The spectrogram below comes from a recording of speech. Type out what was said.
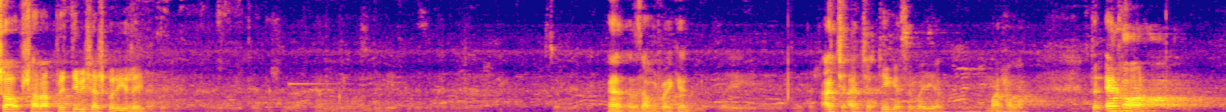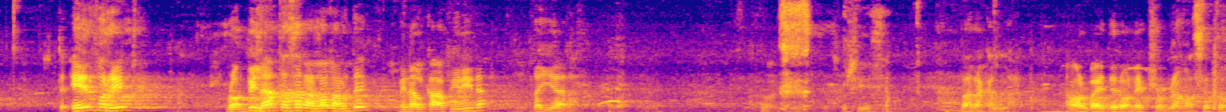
সব সারা পৃথিবী শেষ করিয়ে লাইবা হ্যাঁ জাফর ভাইকে আচ্ছা আচ্ছা ঠিক আছে ভাইয়া মার হাবা তো এখন তো এরপরে রব্বিলা তাজার আল্লাহ আরদে মিনাল কাফিরিনা দাইয়ারা খুশি হয়েছি। বারাকাল্লাহ। আমার ভাইদের অনেক প্রোগ্রাম আছে তো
